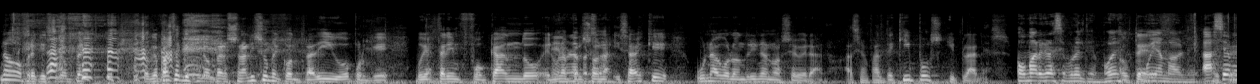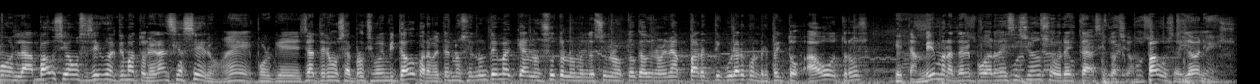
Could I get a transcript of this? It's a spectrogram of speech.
No, pero que si lo, lo, que pasa es que si lo personalizo me contradigo porque voy a estar enfocando en, una, persona. Y sabes que una golondrina no hace verano. Hacen falta equipos y planes. Omar, gracias por el tiempo. ¿eh? Muy amable. Hacemos la pausa y vamos a seguir con el tema tolerancia cero. ¿eh? Porque ya tenemos al próximo invitado para meternos en un tema que a nosotros los mendocinos nos toca de una manera particular con respecto a otros que también van a tener poder de decisión sobre esta situación. Pausa y ya venimos.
